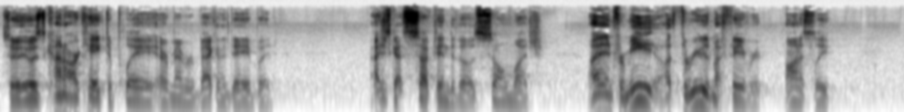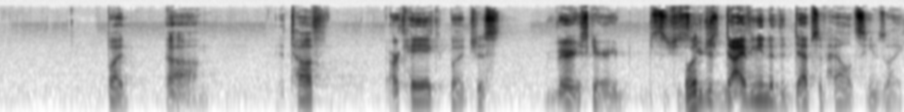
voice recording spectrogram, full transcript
So it was kind of archaic to play. I remember back in the day, but I just got sucked into those so much. Uh, And for me, uh, three was my favorite, honestly. But um, tough, archaic, but just very scary. Just, you're just diving into the depths of hell. It seems like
